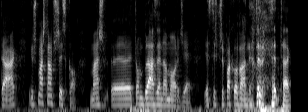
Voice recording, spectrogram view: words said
tak, już masz tam wszystko. Masz e, tą blazę na mordzie, jesteś przypakowany. tak.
